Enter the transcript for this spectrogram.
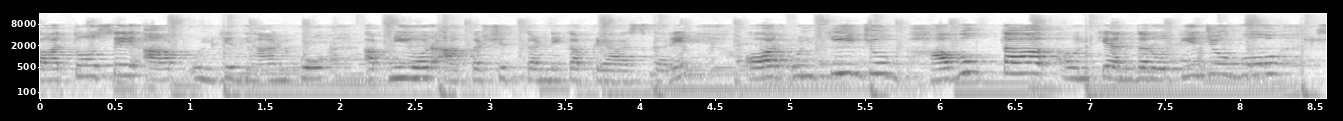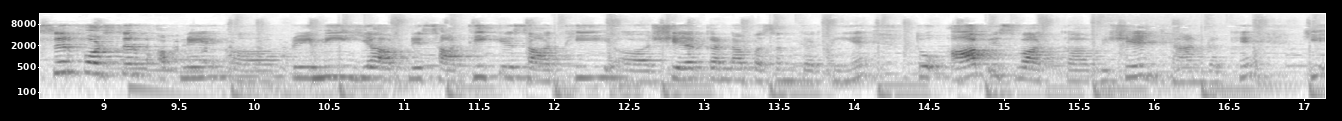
बातों से आप उनके ध्यान को अपनी ओर आकर्षित करने का प्रयास करें। और उनकी जो भावुकता उनके अंदर होती है जो वो सिर्फ़ और सिर्फ़ अपने प्रेमी या अपने साथी के साथ ही शेयर करना पसंद करती हैं। तो आप इस बात का विशेष ध्यान रखें कि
